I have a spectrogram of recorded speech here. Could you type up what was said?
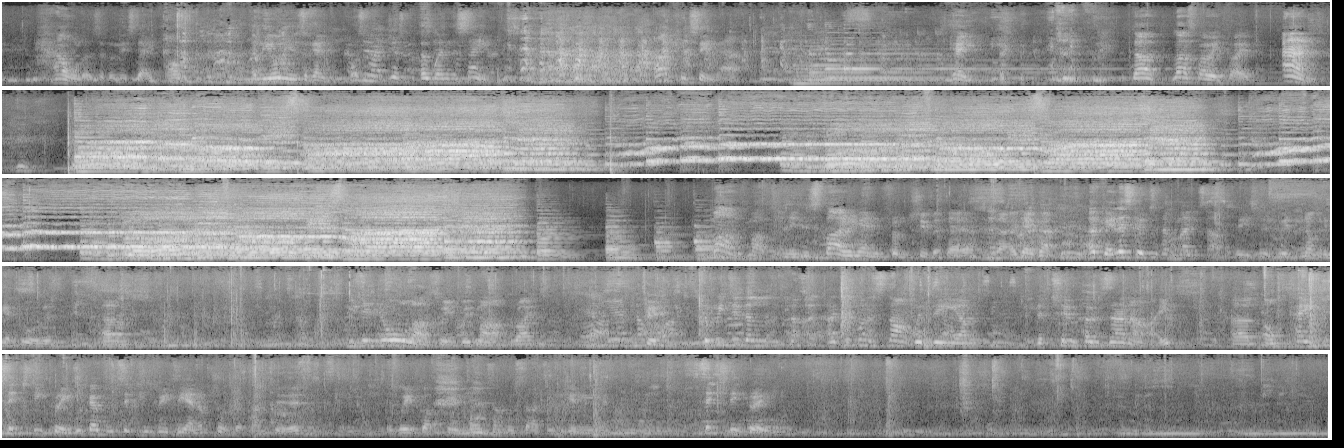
howlers of a mistake. And the audience are going, wasn't that just Oh When the Saints? I can sing that. Okay. last, last bar 85. And. Going to get through all this. Um, you did it all last week with Mark, right? Good. Can we do the? I just want to start with the um, the two Hosannae um, on page 63. We'll go from 63 to the end. I'm sure we've got time to do this. If we've got to, more time, we'll start at the beginning again. 63.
